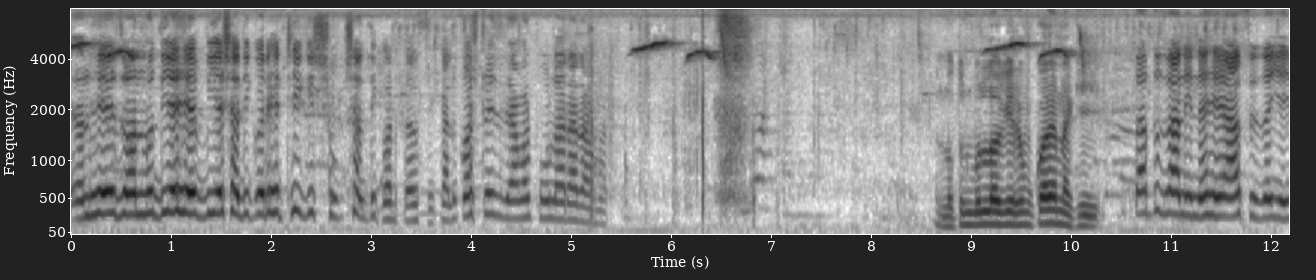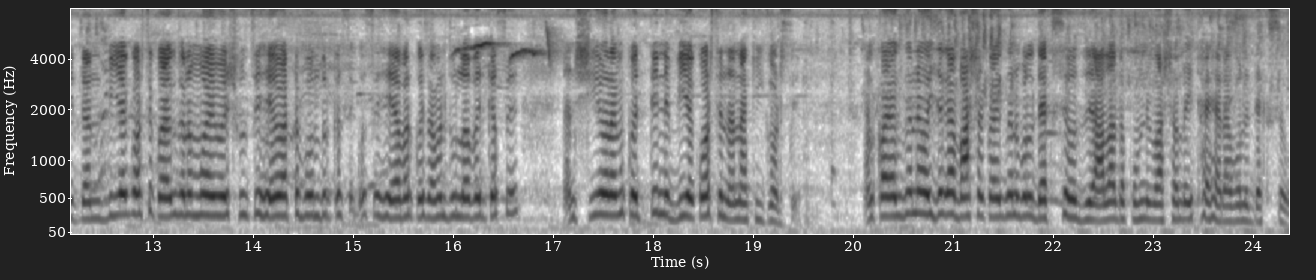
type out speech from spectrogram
হে জন্ম দিয়ে হে বিয়ে শাদি করে হে ঠিকই সুখ শান্তি করতে আছে। খালি কষ্ট হয়েছে যে আমার পোলার আর আমার। নতুন বলল কি এরকম করে নাকি? তা তো জানি না হে আছে যাই এই দেন বিয়ে করছে কয়েকজন ময়ে ময়ে শুনছে হে একটা বন্ধুর কাছে কইছে হে আবার কইছে আমার দুলাবাইয়ের কাছে। আর শিওর আমি করতে না বিয়ে করছে না না কি করছে। কয়েকজনে ওই জায়গায় বাসা কয়েকজনে বলে দেখছেও যে আলাদা কমনি বাসা লই থাই হেরা বলে দেখছেও।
